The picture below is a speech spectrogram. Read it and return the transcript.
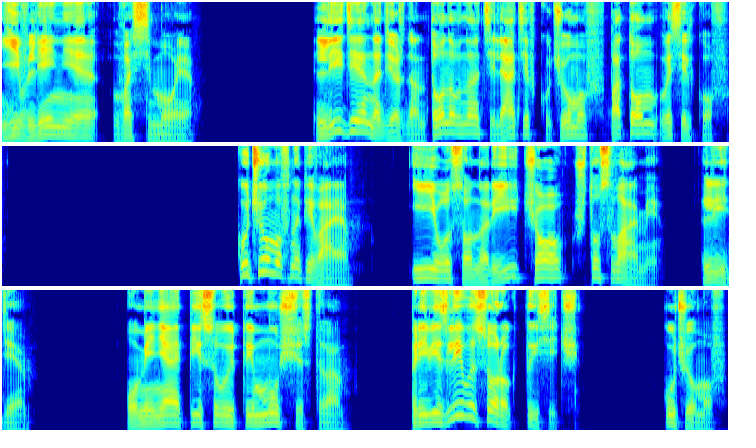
Явление восьмое. Лидия, Надежда Антоновна, Телятев, Кучумов, потом Васильков. Кучумов, напевая. «Ио сонаричо, что с вами?» Лидия. «У меня описывают имущество. Привезли вы сорок тысяч?» Кучумов.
